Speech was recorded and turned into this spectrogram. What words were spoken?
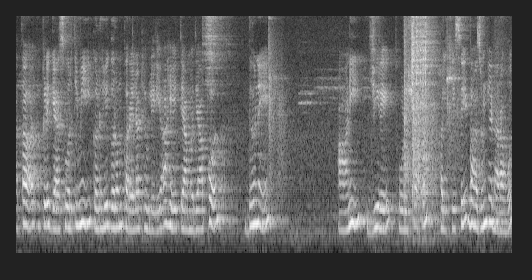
आता इकडे गॅसवरती मी कढई गरम करायला ठेवलेली आहे. त्यामध्ये आपण धने आणि जिरे थोडेसे आपण हलकेसे भाजून घेणार आहोत.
